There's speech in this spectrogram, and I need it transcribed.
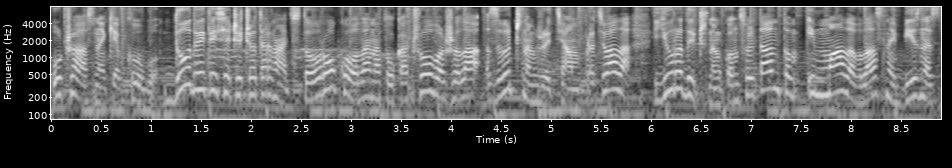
учасників клубу. До 2014 року Олена Толкачова жила звичним життям, працювала юридичним консультантом і мала власний бізнес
